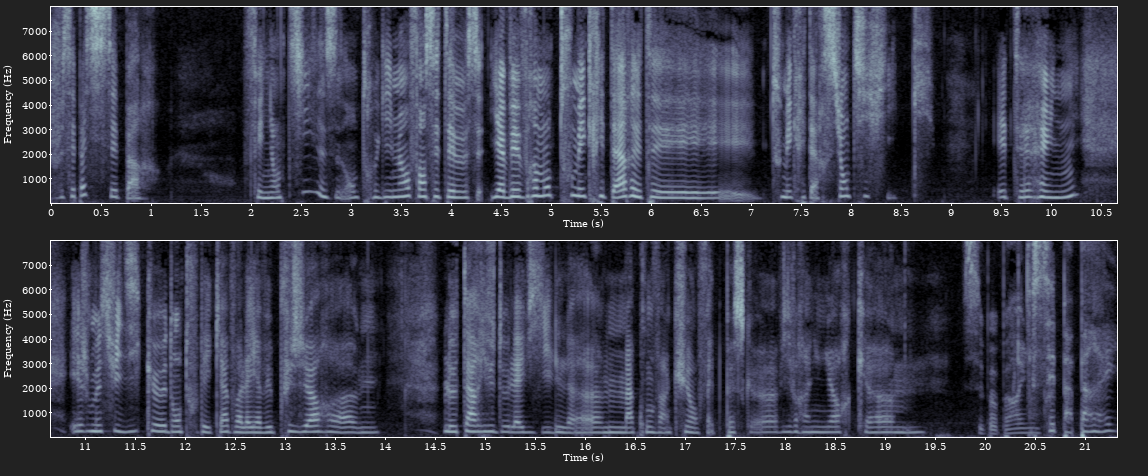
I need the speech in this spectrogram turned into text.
je sais pas si c'est par fainéantise, entre guillemets. Enfin, c'était, il y avait vraiment tous mes critères étaient, tous mes critères scientifiques étaient réunis et je me suis dit que dans tous les cas, voilà, il y avait plusieurs. euh, le tarif de la ville m'a convaincue en fait parce que vivre à New York. C'est pas pareil. c'est pas pareil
